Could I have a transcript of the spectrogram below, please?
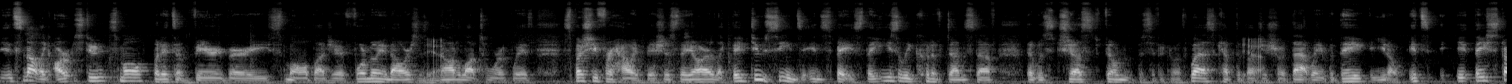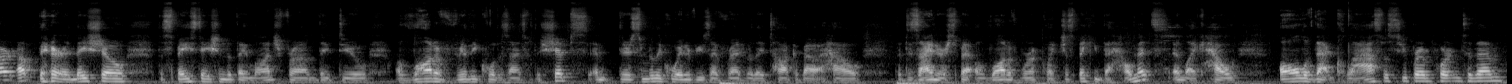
it's not like art student small, but it's a very very small budget. Four million dollars is Yeah. not a lot to work with, especially for how ambitious they are. Like they do scenes in space. They easily could have done stuff that was just filmed in the Pacific Northwest, kept the Yeah. budget short that way. But they, you know, it's it, they start up there and they show the space station that they launch from. They do a lot of really cool designs with the ships, and there's some really cool interviews I've read where they talk about how the designer spent a lot of work like just making the helmets and like how all of that glass was super important to them.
